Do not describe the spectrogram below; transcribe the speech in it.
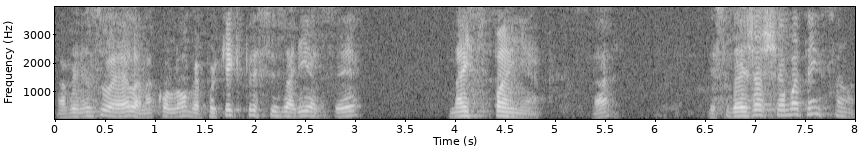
na Venezuela, na Colômbia. Por que, que precisaria ser na Espanha? Né? Isso daí já chama atenção.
